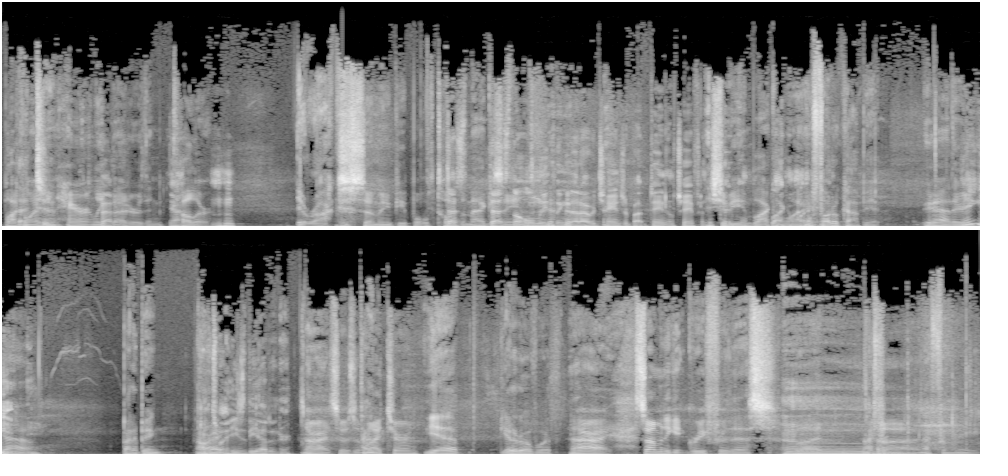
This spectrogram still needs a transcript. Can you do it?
black that and white too. is inherently better, Better. than Yeah. color. It rocks. So many people told that's, the that's magazine. the only thing that I would change about Daniel Chafin. It should be in black and white. We'll photocopy it. Yeah, there you go. Bada bing. All That's right. why he's the editor. All right, so is it my turn? Yep. Get it over with. All right, so I'm going to get grief for this, but Not from, Uh, not from me.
